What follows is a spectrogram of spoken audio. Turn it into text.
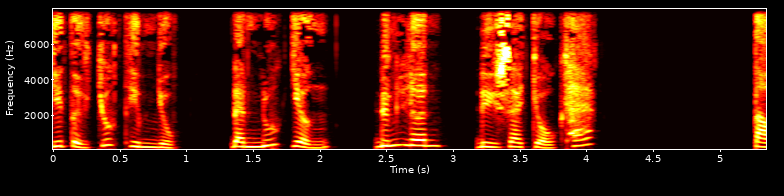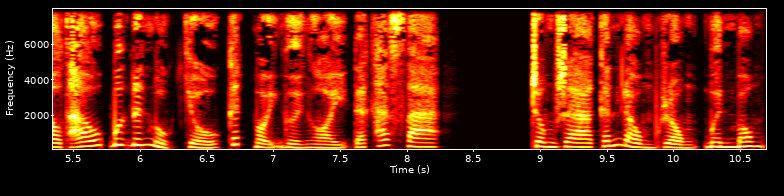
chỉ tự chút thêm nhục, đành nuốt giận, đứng lên, đi ra chỗ khác. Tào Tháo bước đến một chỗ cách mọi người ngồi đã khá xa. Trông ra cánh đồng rộng mênh mông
